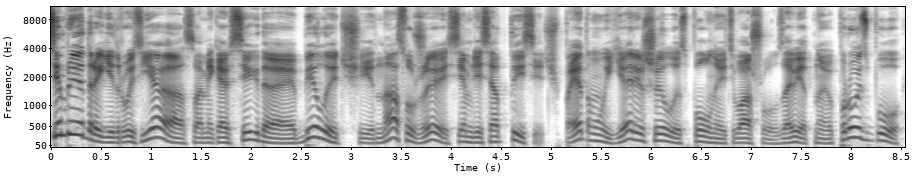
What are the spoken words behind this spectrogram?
Всем привет, дорогие друзья, с вами как всегда Белыч, и нас уже 70 тысяч, поэтому я решил исполнить вашу заветную просьбу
